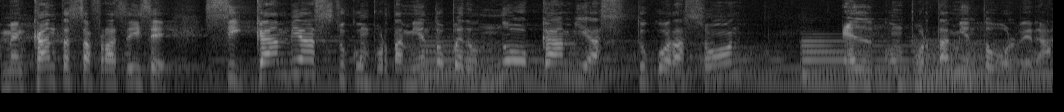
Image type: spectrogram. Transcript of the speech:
Me encanta esta frase, dice, si cambias tu comportamiento pero no cambias tu corazón, el comportamiento volverá.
